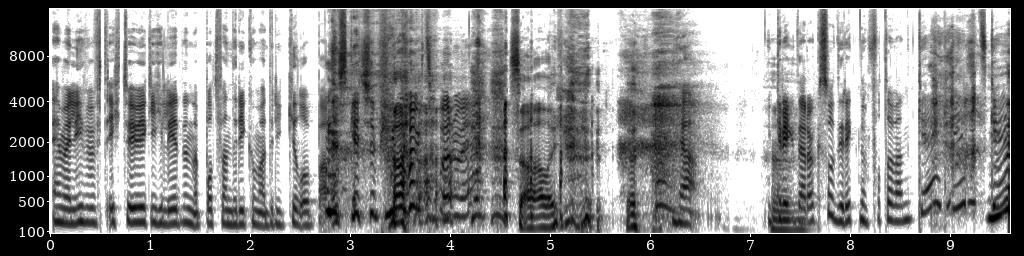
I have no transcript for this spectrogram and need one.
En mijn lief heeft echt twee weken geleden een pot van 3,3 kilo Pauwels ketchup gekocht voor mij. Zalig. Ja. Ik kreeg daar ook zo direct een foto van. Kijk, Edith, kijk.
